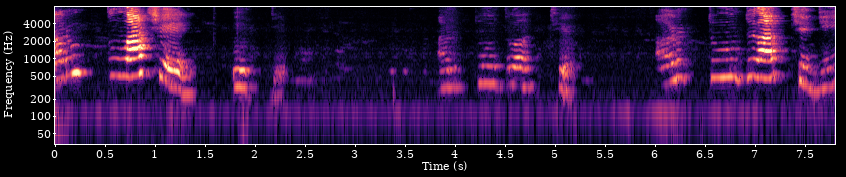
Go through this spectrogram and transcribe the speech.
আর একটু আছে আর একটু তো আছে আর একটু তো আছে দি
